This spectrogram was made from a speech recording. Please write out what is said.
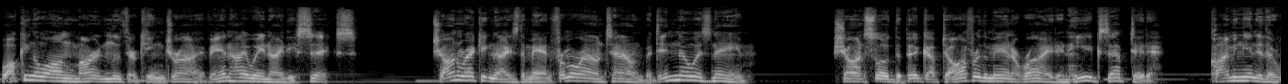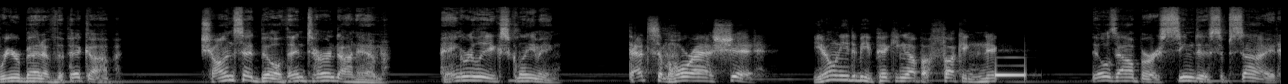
walking along Martin Luther King Drive and Highway 96. Sean recognized the man from around town but didn't know his name. Sean slowed the pickup to offer the man a ride and he accepted climbing into the rear bed of the pickup. Sean said Bill then turned on him, angrily exclaiming, That's some whore ass shit. You don't need to be picking up a fucking nick. Bill's outburst seemed to subside,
